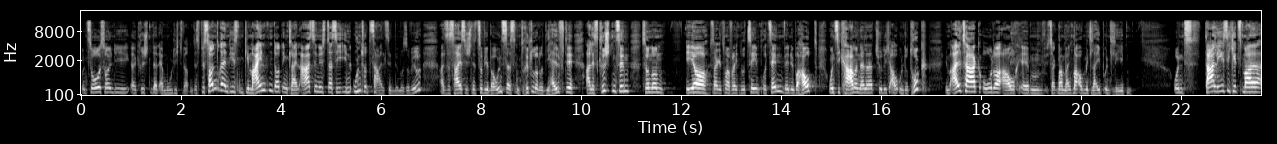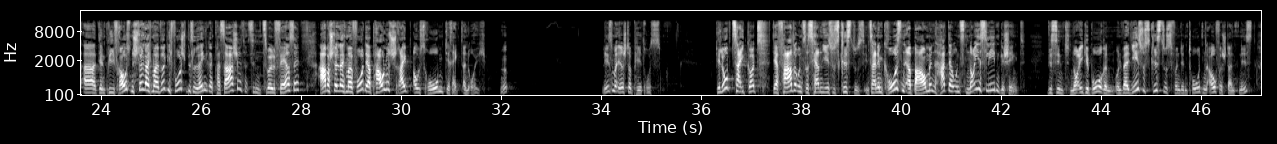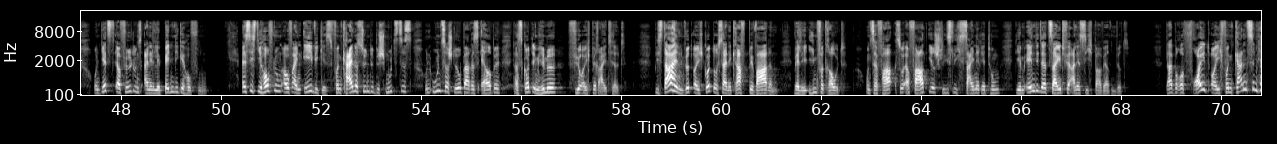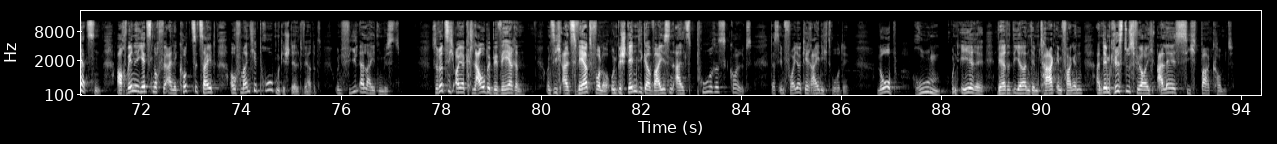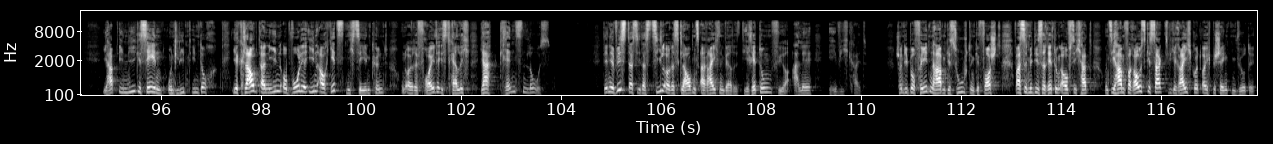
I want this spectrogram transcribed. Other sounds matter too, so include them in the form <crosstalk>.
Und so sollen die äh, Christen dann ermutigt werden. Das Besondere an diesen Gemeinden dort in Kleinasien ist, dass sie in Unterzahl sind, wenn man so will. Also das heißt, es ist nicht so wie bei uns, dass ein Drittel oder die Hälfte alles Christen sind, sondern eher, ich sage jetzt mal vielleicht nur 10 Prozent, wenn überhaupt. Und sie kamen dann natürlich auch unter Druck im Alltag oder auch eben, ich sage mal, manchmal auch mit Leib und Leben. Und da lese ich jetzt mal äh, den Brief raus und stellt euch mal wirklich vor, ein bisschen längere Passage, das sind zwölf Verse, aber stellt euch mal vor, der Paulus schreibt aus Rom direkt an euch. Lesen wir 1. Petrus. Gelobt sei Gott, der Vater unseres Herrn Jesus Christus. In seinem großen Erbarmen hat er uns neues Leben geschenkt. Wir sind neu geboren und weil Jesus Christus von den Toten auferstanden ist und jetzt erfüllt uns eine lebendige Hoffnung. Es ist die Hoffnung auf ein ewiges, von keiner Sünde beschmutztes und unzerstörbares Erbe, das Gott im Himmel für euch bereithält. Bis dahin wird euch Gott durch seine Kraft bewahren, weil ihr ihm vertraut. Und so erfahrt ihr schließlich seine Rettung, die am Ende der Zeit für alle sichtbar werden wird. Darüber freut euch von ganzem Herzen, auch wenn ihr jetzt noch für eine kurze Zeit auf manche Proben gestellt werdet und viel erleiden müsst. So wird sich euer Glaube bewähren und sich als wertvoller und beständiger erweisen als pures Gold, das im Feuer gereinigt wurde. Lob, Ruhm und Ehre werdet ihr an dem Tag empfangen, an dem Christus für euch alle sichtbar kommt. Ihr habt ihn nie gesehen und liebt ihn doch. Ihr glaubt an ihn, obwohl ihr ihn auch jetzt nicht sehen könnt, und eure Freude ist herrlich, ja grenzenlos. Denn ihr wisst, dass ihr das Ziel eures Glaubens erreichen werdet, die Rettung für alle Ewigkeit. Schon die Propheten haben gesucht und geforscht, was es mit dieser Rettung auf sich hat, und sie haben vorausgesagt, wie reich Gott euch beschenken würde.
